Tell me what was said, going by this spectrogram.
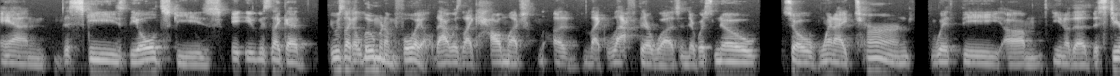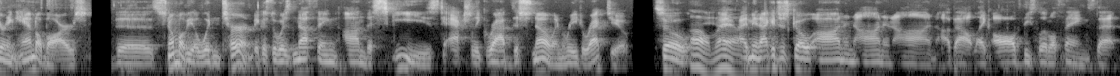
And the skis, the old skis, it, it was like a it was like aluminum foil. That was like how much uh, like left there was, and there was no. So when I turned with the um, you know the the steering handlebars, the snowmobile wouldn't turn because there was nothing on the skis to actually grab the snow and redirect you. So, oh man, I, I mean, I could just go on and on and on about like all of these little things that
